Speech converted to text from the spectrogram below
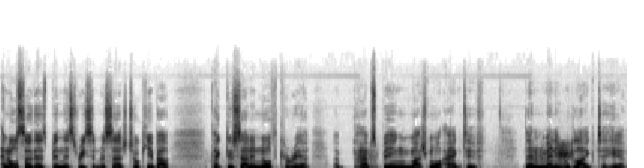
and also, there's been this recent research talking about Paektusan in North Korea uh, perhaps mm-hmm. being much more active than many would like to hear.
